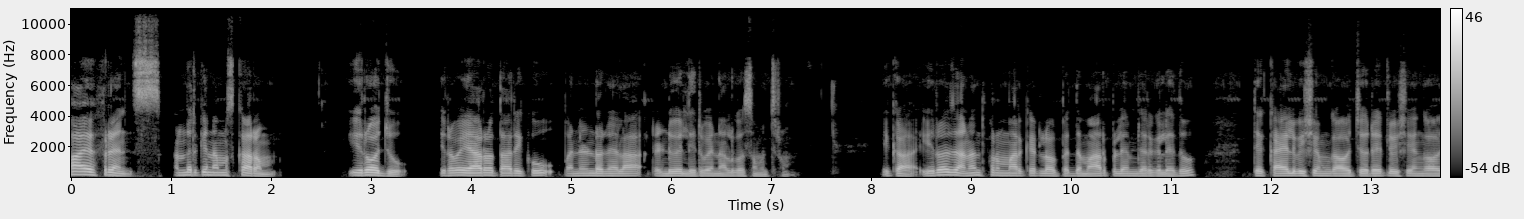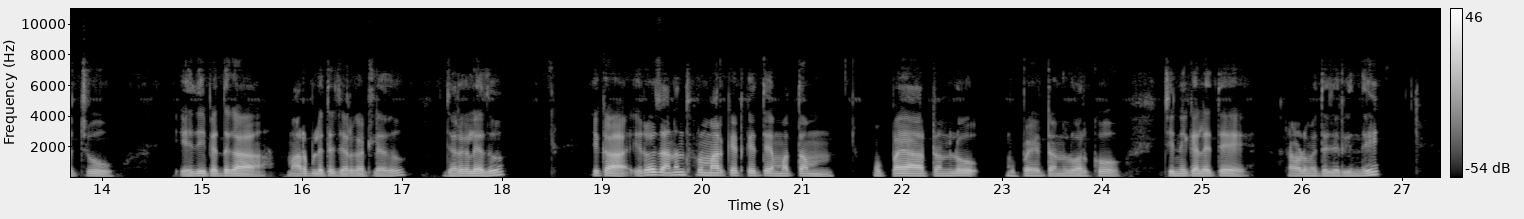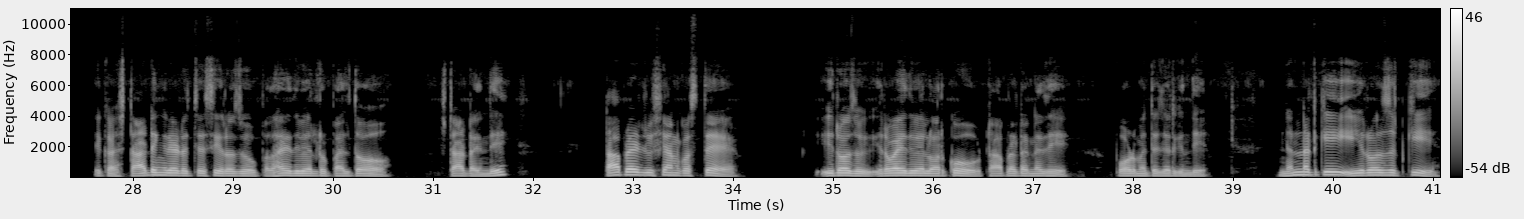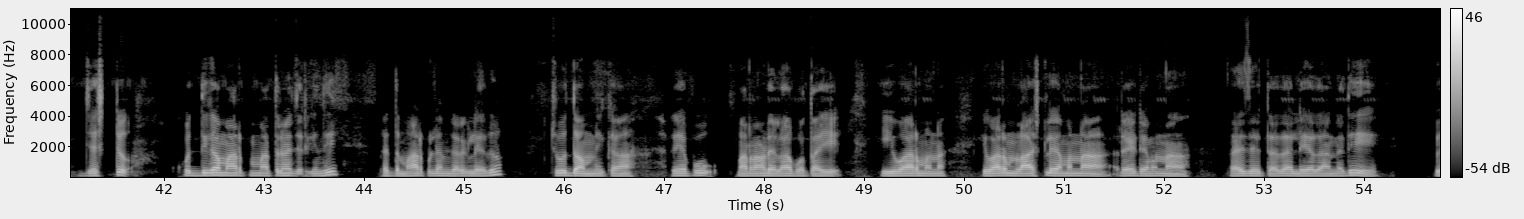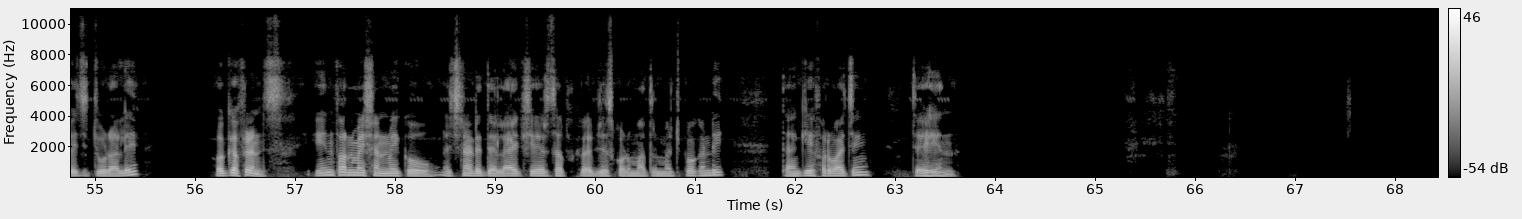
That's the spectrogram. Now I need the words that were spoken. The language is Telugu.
హాయ్ ఫ్రెండ్స్ అందరికీ నమస్కారం. ఈరోజు ఇరవై ఆరో తారీఖు పన్నెండో నెల రెండు వేల ఇరవై నాలుగో సంవత్సరం. ఇక ఈరోజు అనంతపురం మార్కెట్లో పెద్ద మార్పులు ఏం జరగలేదు. అయితే కాయల విషయం కావచ్చు రేట్ల విషయం కావచ్చు ఏది పెద్దగా మార్పులు అయితే జరగట్లేదు జరగలేదు. ఇక ఈరోజు అనంతపురం మార్కెట్కి అయితే మొత్తం ముప్పై ఆరు టన్నులు ముప్పై ఏడు టన్నుల వరకు చిన్నికాయలు అయితే రావడం అయితే జరిగింది. ఇక స్టార్టింగ్ రేట్ వచ్చేసి ఈరోజు పదహైదు వేల రూపాయలతో స్టార్ట్ అయింది. టాప్ రేట్ విషయానికి వస్తే ఈరోజు ఇరవై ఐదు వేల వరకు టాప్ రేట్ అనేది పోవడం అయితే జరిగింది. నిన్నటికి ఈ రోజుకి జస్ట్ కొద్దిగా మార్పు మాత్రమే జరిగింది. పెద్ద మార్పులు ఏం జరగలేదు. చూద్దాం ఇక రేపు మర్నాడు ఎలా పోతాయి. ఈ వారం అన్న ఈ వారం లాస్ట్లో ఏమన్నా రేట్ ఏమన్నా రైజ్ అవుతుందా లేదా అనేది వేచి చూడాలి. Okay friends. ఈ ఇన్ఫర్మేషన్ మీకు నచ్చినట్టయితే లైక్ షేర్ సబ్స్క్రైబ్ చేసుకోవడం మాత్రం మర్చిపోకండి. Thank you for watching. Jai Hind.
